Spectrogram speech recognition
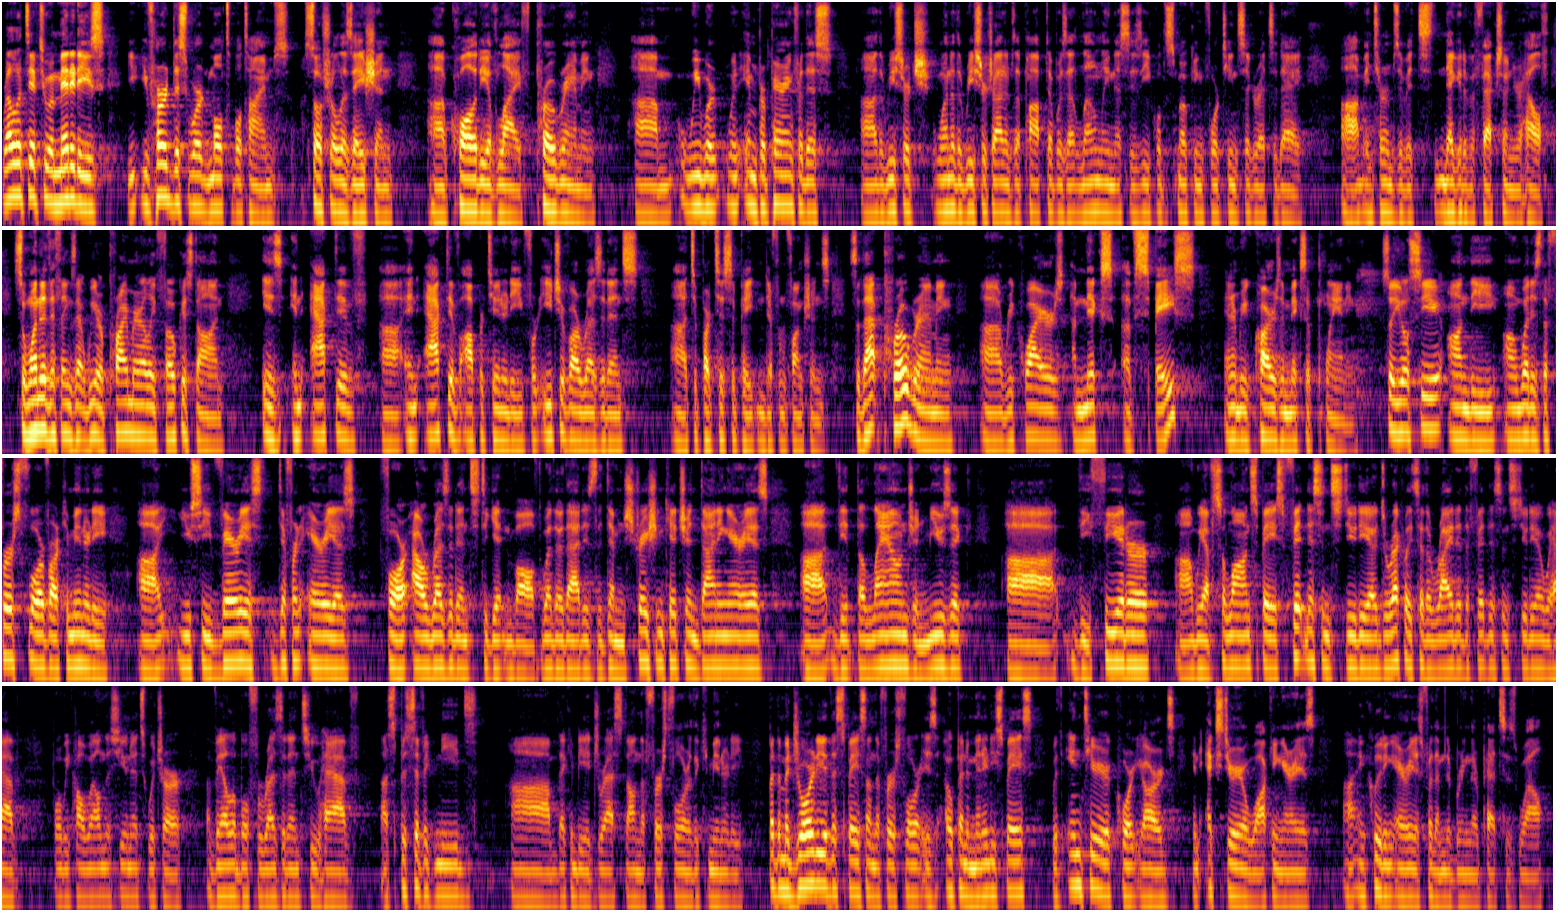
Relative to amenities, you've heard this word multiple times socialization, uh, quality of life, programming. Um, we were, in preparing for this, uh, the research, one of the research items that popped up was that loneliness is equal to smoking 14 cigarettes a day. Um, in terms of its negative effects on your health. So, one of the things that we are primarily focused on is an active, uh, an active opportunity for each of our residents uh, to participate in different functions. So that programming uh, requires a mix of space and it requires a mix of planning. So you'll see on the on what is the first floor of our community, uh, you see various different areas for our residents to get involved, whether that is the demonstration kitchen, dining areas, uh, the, the lounge and music, uh, the theater. Uh, we have salon space, fitness and studio. Directly to the right of the fitness and studio, we have what we call wellness units, which are available for residents who have uh, specific needs um, that can be addressed on the first floor of the community. But the majority of the space on the first floor is open amenity space with interior courtyards and exterior walking areas, uh, including areas for them to bring their pets as well.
